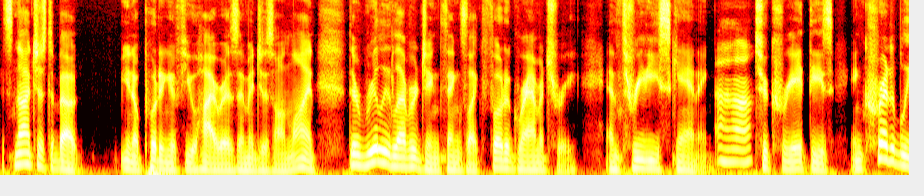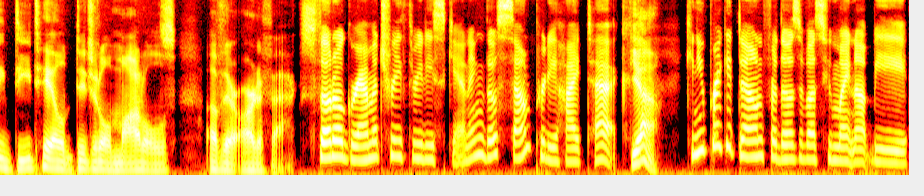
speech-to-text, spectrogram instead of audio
It's not just about you know, putting a few high-res images online. They're really leveraging things like photogrammetry and 3D scanning uh -huh. to create these incredibly detailed digital models of their artifacts. Photogrammetry, 3D scanning, those sound pretty high-tech. Yeah. Can you break it down for those of us who might not be,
